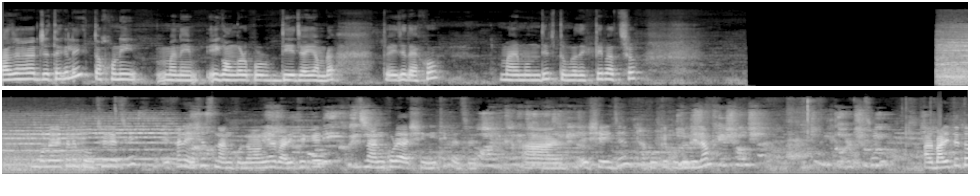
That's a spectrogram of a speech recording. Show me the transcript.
রাজারহাট যেতে গেলেই তখনই মানে এই গঙ্গার ওপর দিয়ে যাই আমরা। তো এই যে দেখো, মায়ের মন্দির, তোমরা দেখতেই পাচ্ছ। এখানে পৌঁছে গেছি। এখানে এসে স্নান করলাম। আমি আর বাড়ি থেকে স্নান করে আসিনি, ঠিক আছে? আর এসে এই যে ঠাকুরকে পুজো দিলাম। আর বাড়িতে তো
